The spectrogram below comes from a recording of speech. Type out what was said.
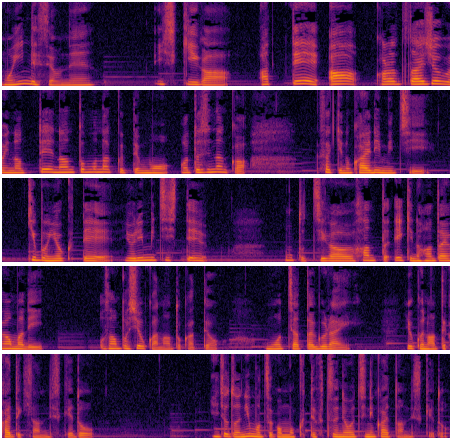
もいいんですよね。意識があってあ体大丈夫になって何ともなくても私なんかさっきの帰り道気分良くて寄り道してもっと違う反対駅の反対側までお散歩しようかなとかって思っちゃったぐらい良くなって帰ってきたんですけどちょっと荷物が重くて普通にお家に帰ったんですけど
